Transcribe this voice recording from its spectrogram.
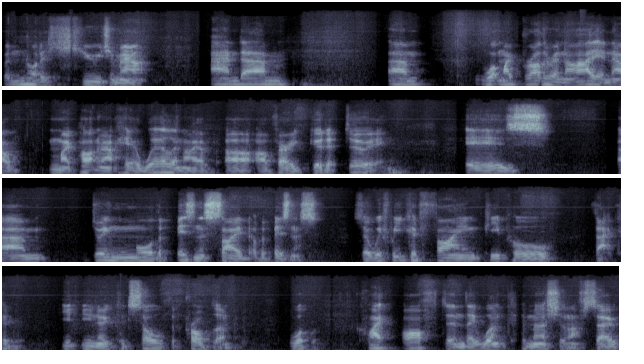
but not a huge amount. And um, um, what my brother and I, are now my partner out here, Will, and I are, are, are very good at doing is um, doing more the business side of a business. So if we could find people that could, you, you know, could solve the problem, what, quite often they weren't commercial enough. So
